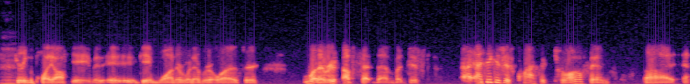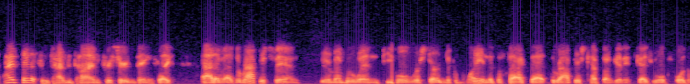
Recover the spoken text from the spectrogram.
during the playoff game, in, in game one or whatever it was, or whatever upset them, but just I, I think it's just classic Toronto fans. Uh, I've done it from time to time for certain things. Like Adam, as a Raptors fan, you remember when people were starting to complain that the fact that the Raptors kept on getting scheduled for the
